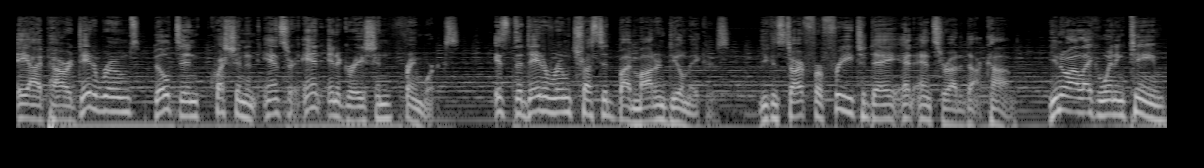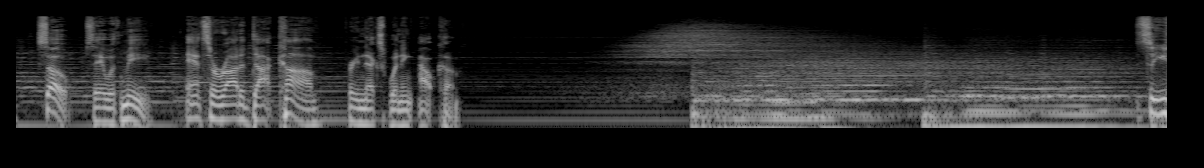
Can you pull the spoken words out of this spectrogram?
AI-powered data rooms, built-in question and answer and integration frameworks. It's the data room trusted by modern deal makers. You can start for free today at Ansarada.com. You know I like a winning team, so say it with me, Ansarada.com for your next winning outcome. So you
